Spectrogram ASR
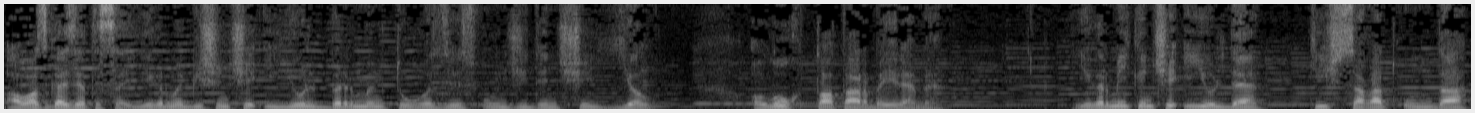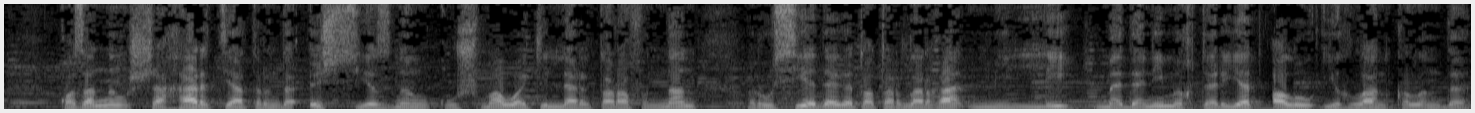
Аваз газетасы 25 июль 1917 ел. Улуг татар бәйрәме. 22 июльдә кич сагат 10-да Казанның шәһәр театрында өч съездның кушма вәкилләре тарафыннан Русиядәге татарларга милли мәдәни мөхтәрият алу игълан кылынды.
